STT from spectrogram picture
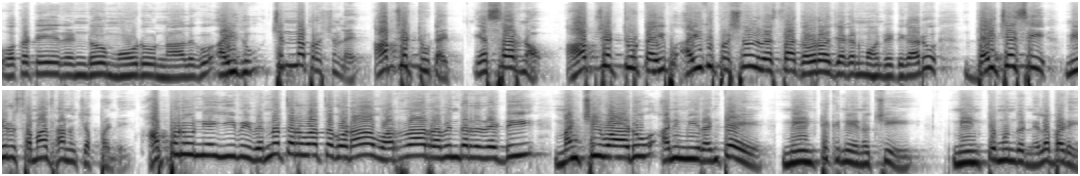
ఒకటి రెండు మూడు నాలుగు ఐదు చిన్న ప్రశ్నలే. ఆబ్జెక్టివ్ టైప్ ఎస్ఆర్ నో ఆబ్జెక్టివ్ టైప్ ఐదు ప్రశ్నలు వేస్తా గౌరవ జగన్మోహన్ రెడ్డి గారు. దయచేసి మీరు సమాధానం చెప్పండి. అప్పుడు ఇవి విన్న తర్వాత కూడా వర్రా రవీందర్ రెడ్డి మంచివాడు అని మీరంటే మీ ఇంటికి నేను వచ్చి మీ ఇంటి ముందు నిలబడి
